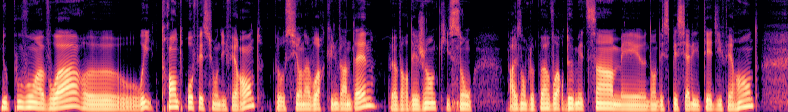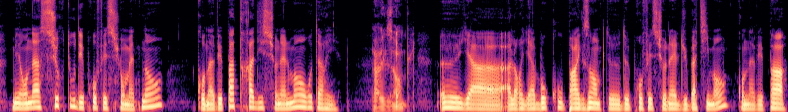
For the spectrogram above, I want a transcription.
nous pouvons avoir, euh, oui, 30 professions différentes. Il peut aussi en avoir qu'une vingtaine. Il peut avoir des gens qui sont, par exemple, on peut avoir deux médecins, mais euh, dans des spécialités différentes. Mais on a surtout des professions maintenant qu'on n'avait pas traditionnellement en Rotary. Par exemple? Euh, il y a, Alors, il y a beaucoup, par exemple, de, de professionnels du bâtiment qu'on n'avait pas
